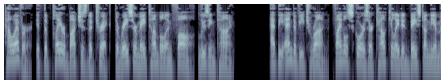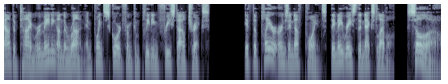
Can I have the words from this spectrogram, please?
However, if the player botches the trick, the racer may tumble and fall, losing time. At the end of each run, final scores are calculated based on the amount of time remaining on the run and points scored from completing freestyle tricks. If the player earns enough points, they may race the next level solo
